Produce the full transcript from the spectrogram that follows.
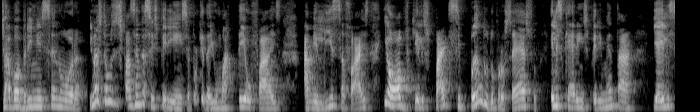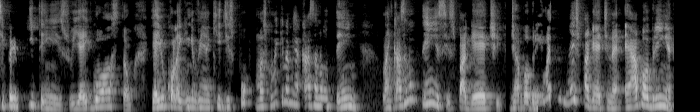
de abobrinha e cenoura. E nós estamos fazendo essa experiência, porque daí o Mateu faz, a Melissa faz, e óbvio que eles participando do processo, eles querem experimentar. E aí eles se permitem isso, e aí gostam. E aí o coleguinha vem aqui e diz: pô, mas como é que na minha casa não tem? Lá em casa não tem esse espaguete de abobrinha. Mas não é espaguete, né? É abobrinha.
